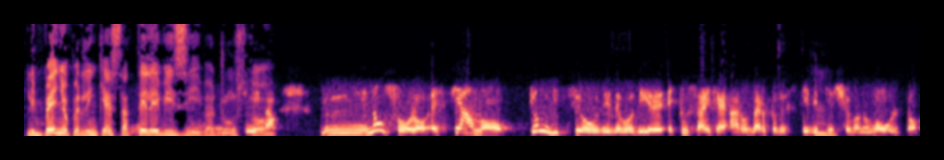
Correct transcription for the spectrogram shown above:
l'impegno per l'inchiesta televisiva, giusto? Mm, non solo, eh, stiamo più ambiziosi, devo dire, e tu sai che a Roberto le sfide mm. piacevano molto.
